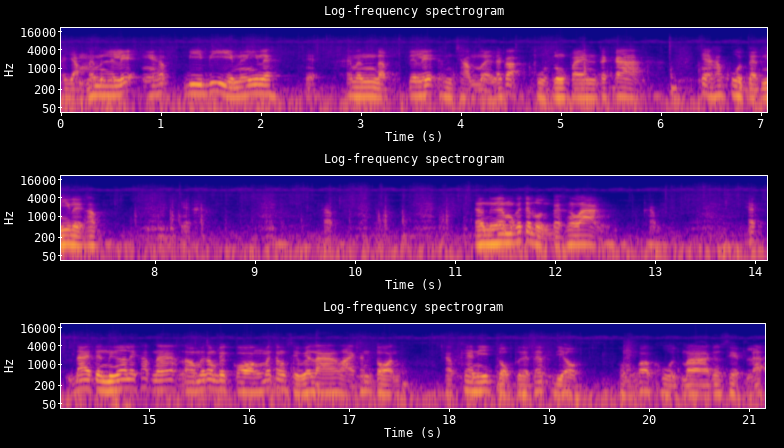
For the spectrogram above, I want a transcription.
ขยำให้มันเละๆอย่างเงี้ยครับบีบี้มันอย่างนี้เลยเนี่ยให้มันแบบเละๆช้ำๆหน่อยแล้วก็ขูดลงไปในตะกร้าเนี่ยครับขูดแบบนี้เลยครับเนี่ยครับ แล้วเนื้อมันก็จะหล่นไปข้างล่างครับแค่ได้แต่เนื้อเลยครับนะ เราไม่ต้องไปกองไม่ต้องเสียเวลาหลายขั้นตอน ครับแค่นี้จบเลยแป๊บเดียว ผมก็ขูดมาจนเสร็จแล้ว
